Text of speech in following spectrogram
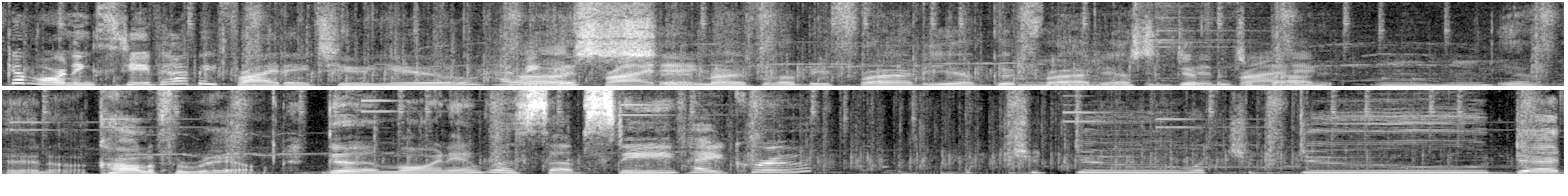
Good morning, Steve. Happy Friday to you. Happy Ah, Good Friday. it Might as well be Friday. Yeah, Good Friday. That's the Good difference about Friday. it. Mhm. Yeah, and uh, Carla Ferrell. Good morning. What's up, Steve? Hey, crew. What you do? What you do? That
